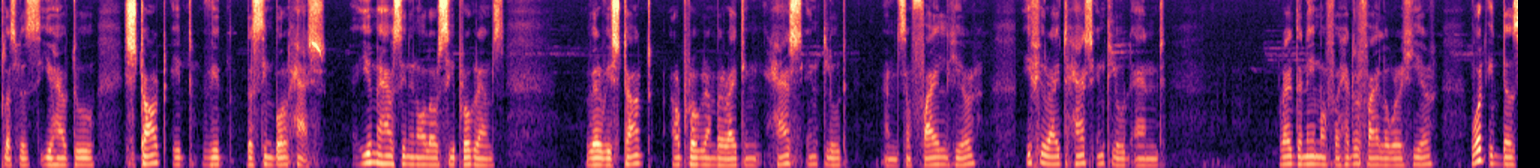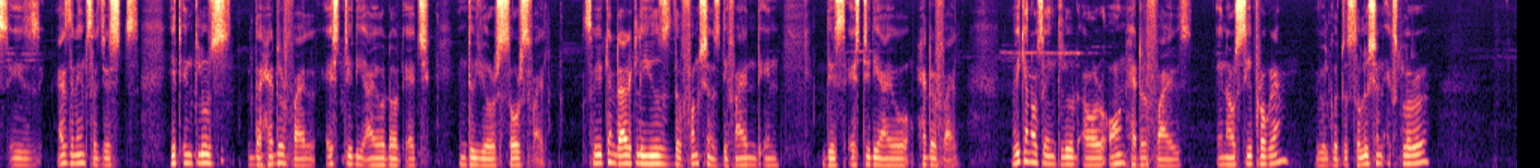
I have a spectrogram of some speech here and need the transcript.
you have to start it with the symbol hash. You may have seen in all our C programs where we start our program by writing hash include and some file here if you write hash include and write the name of a header file over here what it does is as the name suggests it includes the header file stdio.h into your source file. So you can directly use the functions defined in this stdio header file. We can also include our own header files in our C program. We will go to solution explorer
